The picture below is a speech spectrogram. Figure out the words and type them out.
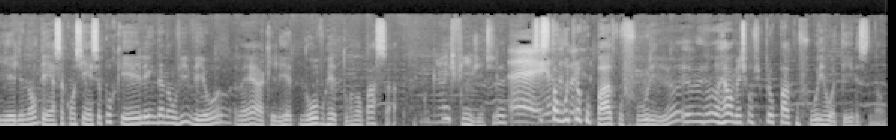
e ele não tem essa consciência porque ele ainda não viveu, né, aquele novo retorno ao passado. Enfim, gente, É, vocês estão muito coisa- preocupados com Fury. Eu, eu- eu realmente não fico preocupado com Fury em roteiro, assim, não.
